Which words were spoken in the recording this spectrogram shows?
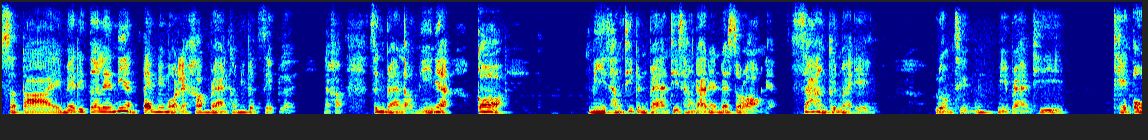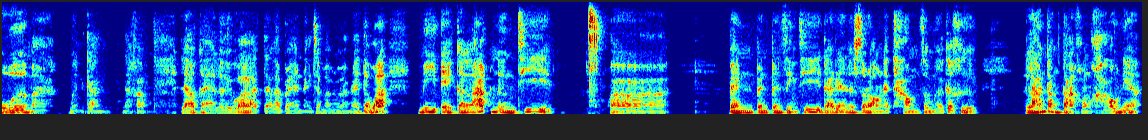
สไตล์เมดิเตอร์เรเนียนเต็มไปหมดเลยครับ แบรนด์เขามีเป็นสิบเลยนะครับ ซึ่งแบรนด์เหล่านี้เนี่ยก็มีทั้งที่เป็นแบรนด์ที่ทาง Darden Restaurant เนี่ยสร้างขึ้นมาเอง รวมถึงมีแบรนด์ที่ take over มาเหมือนกันนะครับ แล้วแต่เลยว่าแต่ละแบรนด์ไหนจะมาเป็นแบบไหน แต่ว่ามีเอกลักษณ์หนึ่งที่ เป็นเป็นเป็นสิ่งที่ Darden Restaurant เนี่ยทำเสมอก็คือ ร้านต่างๆของเขาเนี่ย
